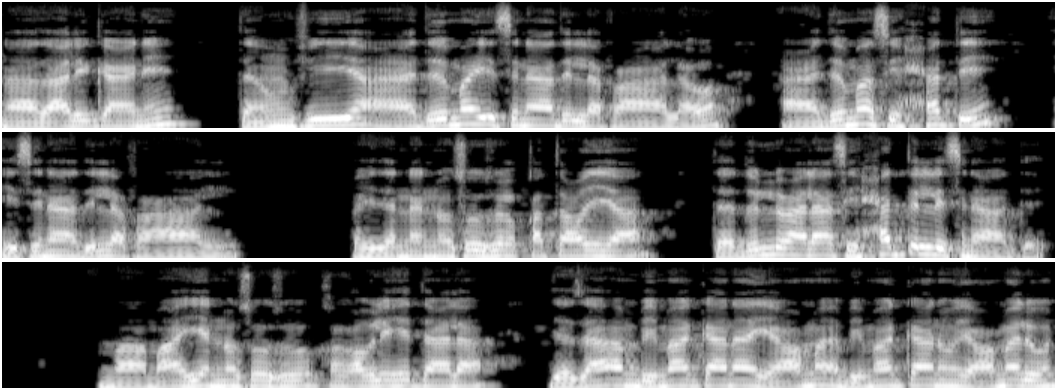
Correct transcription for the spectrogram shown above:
ذلك يعني تنفي عدم إسناد الأفعال أو عدم صحة إسناد الأفعال. فإذا النصوص القطعية تدل على صحة الإسناد. ما ما هي النصوص؟ كقوله تعالى جزاء بما كان يعمل بما كانوا يعملون.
